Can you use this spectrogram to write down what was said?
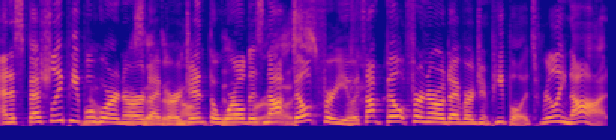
And especially people No, who are I said they're neurodivergent, the world is not us. built for you. It's not built for neurodivergent people. It's really not.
